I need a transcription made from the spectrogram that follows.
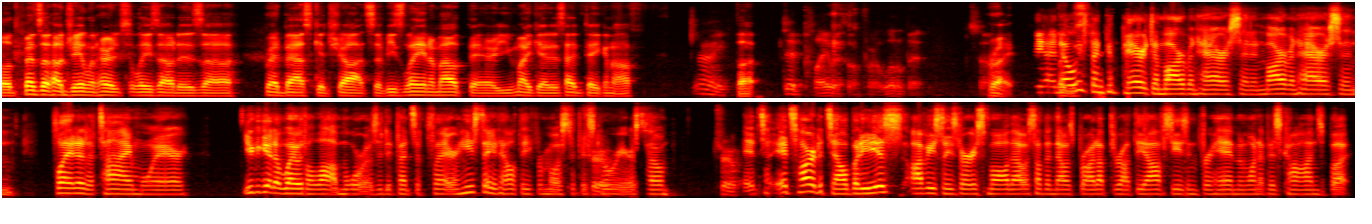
well, it depends on how Jalen Hurts lays out his uh, breadbasket shots. If he's laying them out there, you might get his head taken off. I But did play with him for a little bit. So right, Yeah, I know he's been compared to Marvin Harrison, and Marvin Harrison played at a time where you could get away with a lot more as a defensive player, and he stayed healthy for most of his True. career. So true. it's it's hard to tell, but he is obviously he's very small. That was something that was brought up throughout the offseason for him and one of his cons. But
